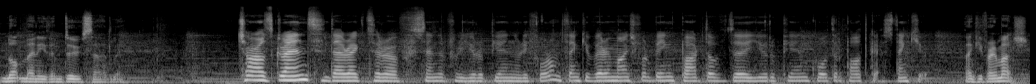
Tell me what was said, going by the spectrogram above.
not many of them do, sadly. Charles Grant, Director of Center for European Reform, thank you very much for being part of the European Quarter podcast. Thank you. Thank you very much.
